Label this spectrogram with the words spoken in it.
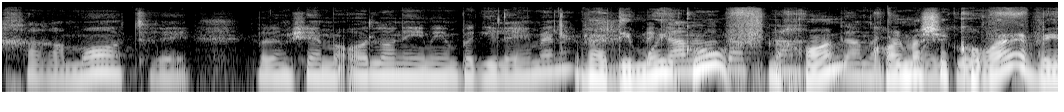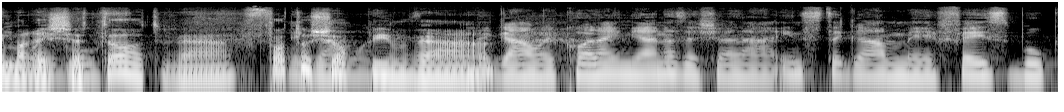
חרמות ודברים שהם מאוד לא נעימים בגילאים האלה. והדימוי גוף, דווקא- נכון? כל מה שקורה, גוף, ועם הרשתות, והפוטושופים, לגמרי, וה... לגמרי, כל העניין הזה של האינסטגרם, פייסבוק,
